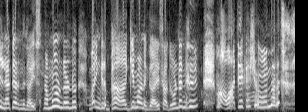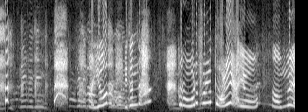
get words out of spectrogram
ഇല്ലാത്തായിരുന്നു ഗായ്സ് നമ്മൾ കൊണ്ടുകൊണ്ട് ഭയങ്കര ഭാഗ്യമാണ് ഗായ്സ് അതുകൊണ്ട് തന്നെ മാവാറ്റയൊക്കെ ഷോ നിറച്ചു അയ്യോ ഇതെന്താ? റോഡ് ഫുൾ പുഴയായോ? അമ്മേ.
